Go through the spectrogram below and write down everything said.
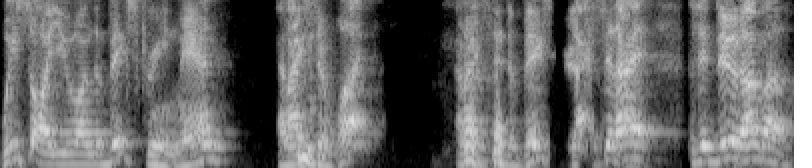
We saw you on the big screen, man. And I said, What? And I said, The big screen. I said, I, I said, dude, I'm a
